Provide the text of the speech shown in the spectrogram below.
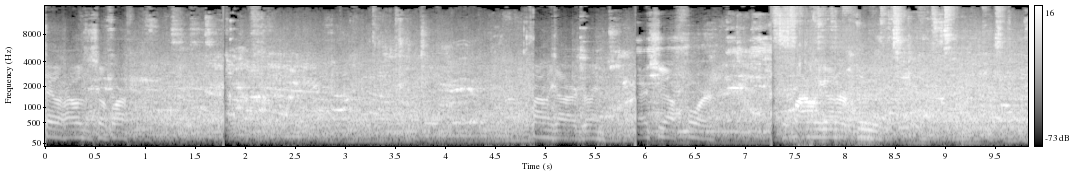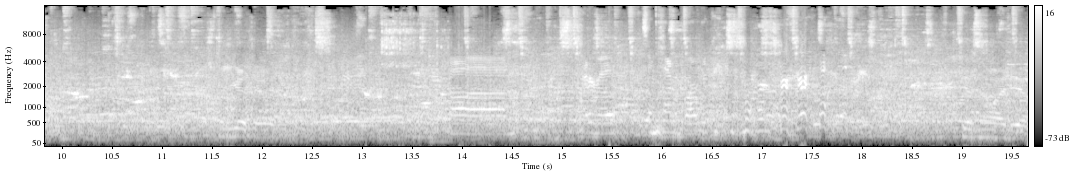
Taylor, how is it so far? Finally got our drinks. Actually got four. Finally got our food. She has no idea.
